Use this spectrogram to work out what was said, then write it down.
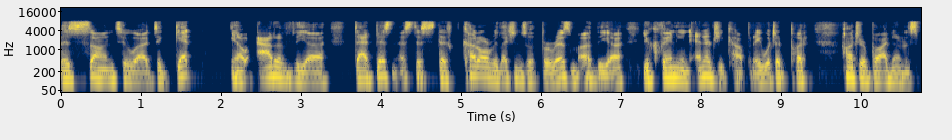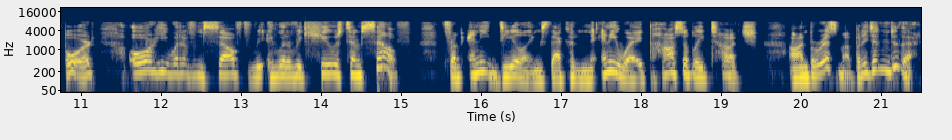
his son to uh, to get you know, out of the uh, that business to, to cut all relations with Burisma, the uh, Ukrainian energy company, which had put Hunter Biden on its board, or he would have himself he would have recused himself from any dealings that could in any way possibly touch on Burisma. But he didn't do that.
